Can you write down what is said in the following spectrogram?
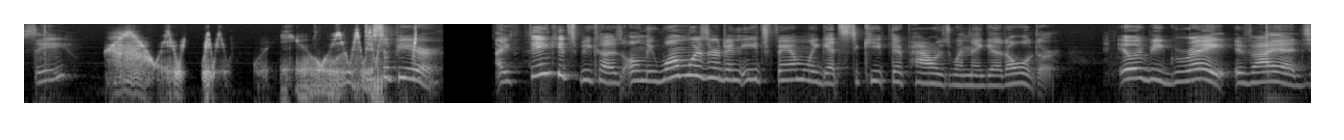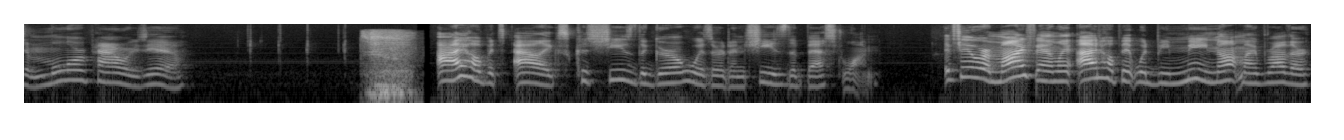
See? Disappear. I think it's because only one wizard in each family gets to keep their powers when they get older. It would be great if I had some more powers, yeah. I hope it's Alex because she's the girl wizard and she's the best one. If it were my family, I'd hope it would be me, not my brother.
